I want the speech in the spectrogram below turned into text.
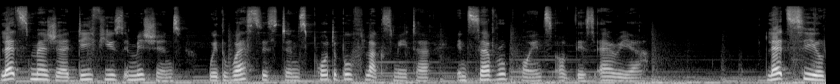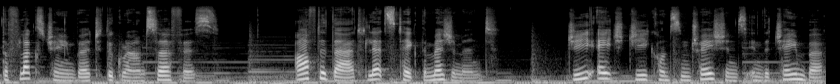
Let's measure diffuse emissions with West Systems portable flux meter in several points of this area. Let's seal the flux chamber to the ground surface. After that, let's take the measurement. GHG concentrations in the chamber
